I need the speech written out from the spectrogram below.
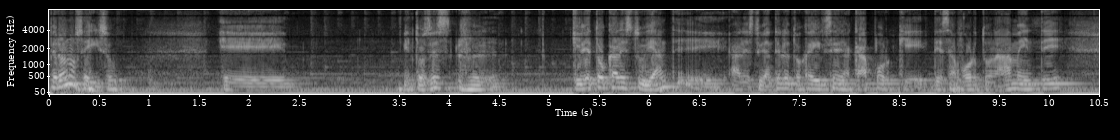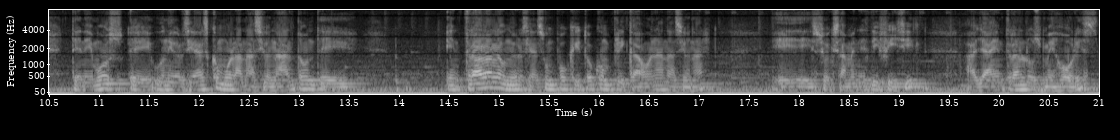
pero no se hizo. Eh, entonces, ¿Qué le toca al estudiante? al estudiante le toca irse de acá porque desafortunadamente tenemos eh, universidades como la Nacional donde entrar a la universidad es un poquito complicado en la Nacional. Eh, su examen es difícil, allá entran los mejores.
